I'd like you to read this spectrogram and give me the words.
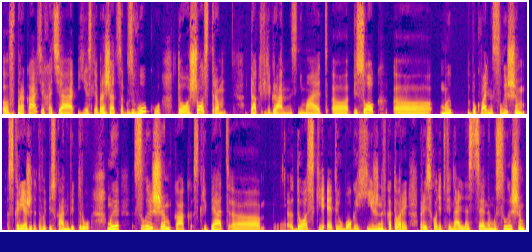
э, в прокате, хотя если обращаться к звуку, то Шостром так филигранно снимает э, песок, э, мы буквально слышим скрежет этого песка на ветру. Мы слышим, как скрипят э, доски этой убогой хижины, в которой происходит финальная сцена. Мы слышим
